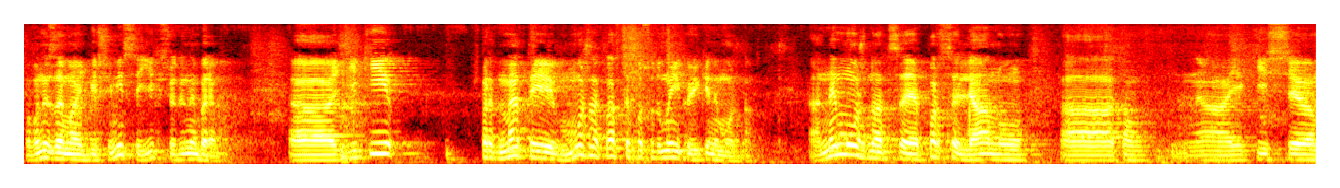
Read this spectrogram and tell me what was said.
вони займають більше місця, їх сюди не беремо. Які предмети можна класти в посудомийку, які не можна? Не можна це порцеляну, там, якісь е,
